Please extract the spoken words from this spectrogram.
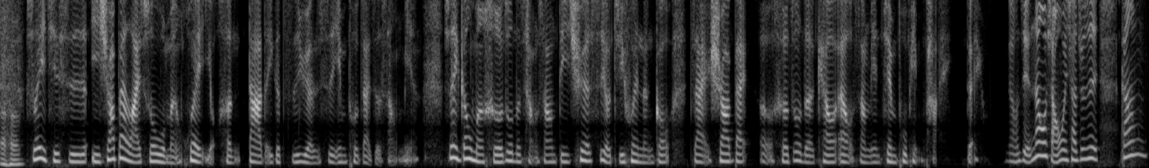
Uh huh. 所以其实以 Shopback 来说，我们会有很大的一个资源是 input 在这上面。所以跟我们合作的厂商的确是有机会能够在 Shopback 呃合作的 KOL 上面建铺品牌。对。了解，那我想问一下，就是刚刚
